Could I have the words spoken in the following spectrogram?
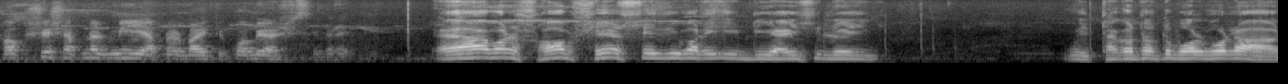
সবশেষ আপনার মেয়ে আপনার বাড়িতে কবে আসছে বেড়াইতে? এবার সব শেষ সেদিবার ইন্ডিয়া ছিল এই মিথ্যা কথা তো বলব না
